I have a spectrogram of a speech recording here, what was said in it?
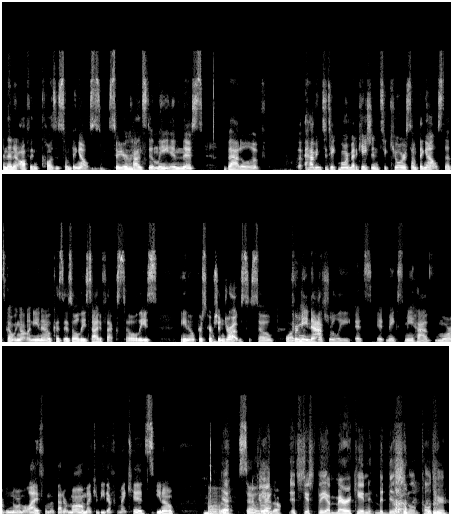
and then it often causes something else. So you're Hmm. constantly in this battle of having to take more medication to cure something else that's going on you know because there's all these side effects to all these you know prescription drugs. So What? for me naturally it's it makes me have more of a normal life. I'm a better mom. I could be there for my kids you know No Um, doubt. so I feel yeah like it's just the American medicinal culture.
